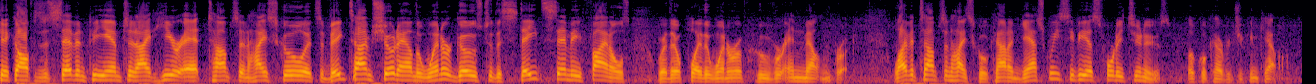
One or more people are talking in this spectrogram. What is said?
Kickoff is at 7 p.m. tonight here at Thompson High School. It's a big time showdown. The winner goes to the state semifinals where they'll play the winner of Hoover and Mountain Brook. Live at Thompson High School, Connor Gasky, CBS 42 News. Local coverage you can count on.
